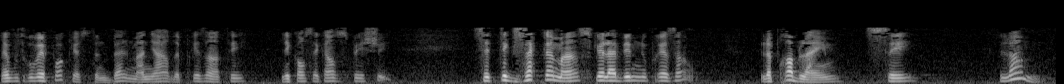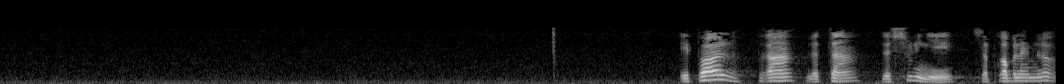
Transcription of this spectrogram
mais vous ne trouvez pas que c'est une belle manière de présenter les conséquences du péché? C'est exactement ce que la Bible nous présente. Le problème, c'est l'homme. Et Paul prend le temps de souligner ce problème-là.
